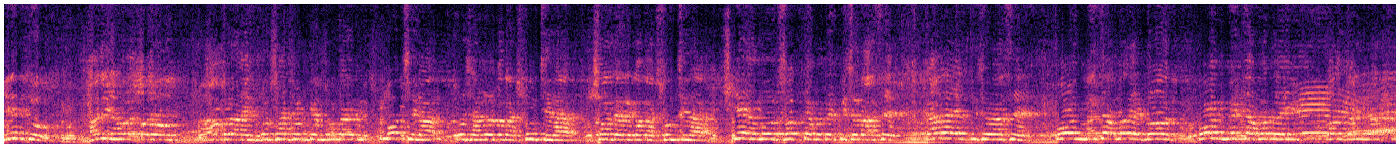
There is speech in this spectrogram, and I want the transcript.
কিন্তু স্বাধীন হওয়ার পরেও আমরা এই প্রশাসনকে মূল্যায়ন করছি না, প্রশাসনের কথা শুনছি না সরকারের কথা শুনছি না। কে এমন সত্যি আমাদের পিছনে আছে? কারা এর পিছনে আছে? কোন মির্জাফরের দল? কোন চালিয়ে আছে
